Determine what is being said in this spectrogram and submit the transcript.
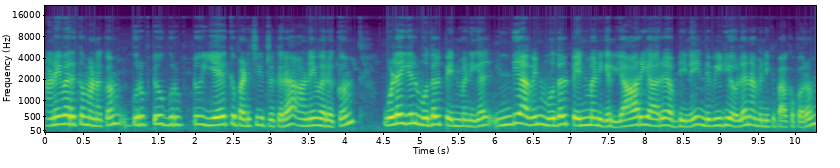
அனைவருக்கும் வணக்கம். குரூப் டூ குரூப் டூ ஏக்கு படிச்சுக்கிட்டு இருக்கிற அனைவருக்கும் உலகில் முதல் பெண்மணிகள் இந்தியாவின் முதல் பெண்மணிகள் யார் யார் அப்படின்னு இந்த வீடியோவில் நம்ம இன்றைக்கி பார்க்க போகிறோம்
